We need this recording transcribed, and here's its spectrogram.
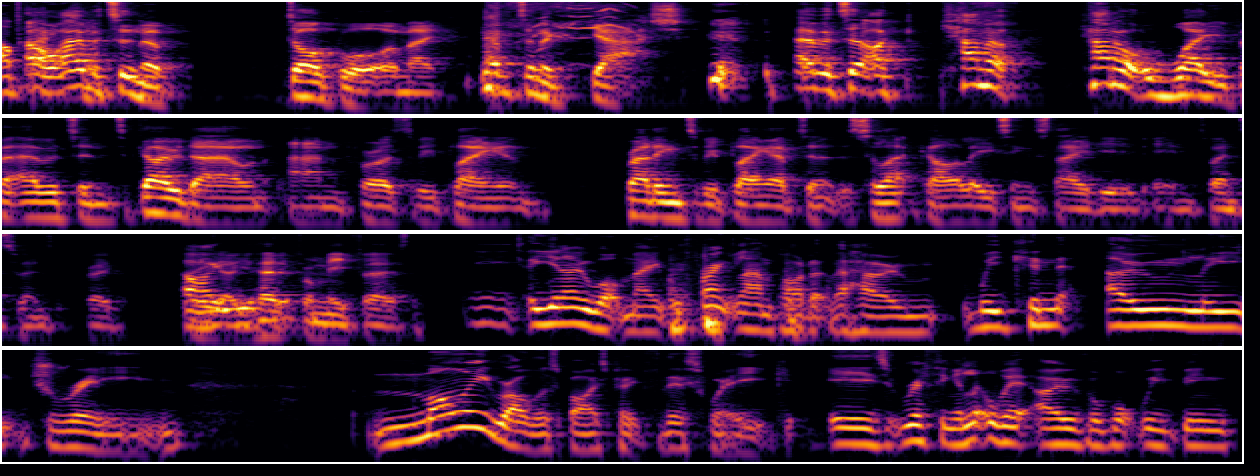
Oh. Everton are dog water, mate. Everton are gash. Everton, I cannot cannot wait for Everton to go down and for us to be playing in Reading to be playing Everton at the Select Car Leasing Stadium in 2023. There Oh, you go. You heard it from me first. You know what, mate? With Frank Lampard at the home, we can only dream. My roller spice pick for this week is riffing a little bit over what we've been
